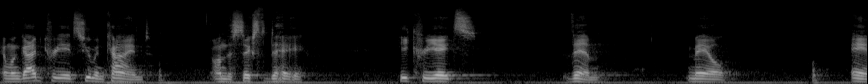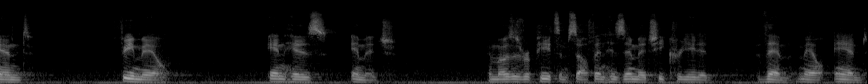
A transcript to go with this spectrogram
And when God creates humankind on the sixth day, he creates them, male and female, in his image. And Moses repeats himself in his image, he created them, male and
